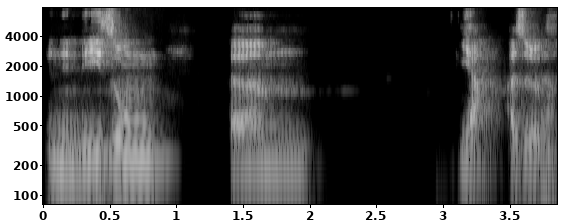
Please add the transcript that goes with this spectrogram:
in den Lesungen. Ähm, ja, also. Ja.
